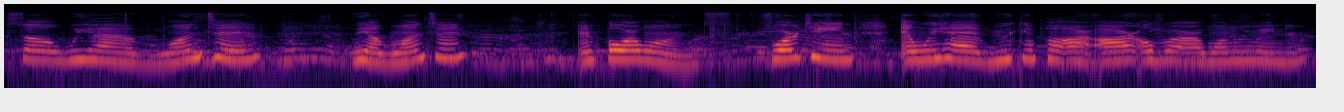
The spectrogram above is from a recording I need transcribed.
So we have 110, we have 110, and four ones. 14, and we have, you can put our R over our one remainder.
